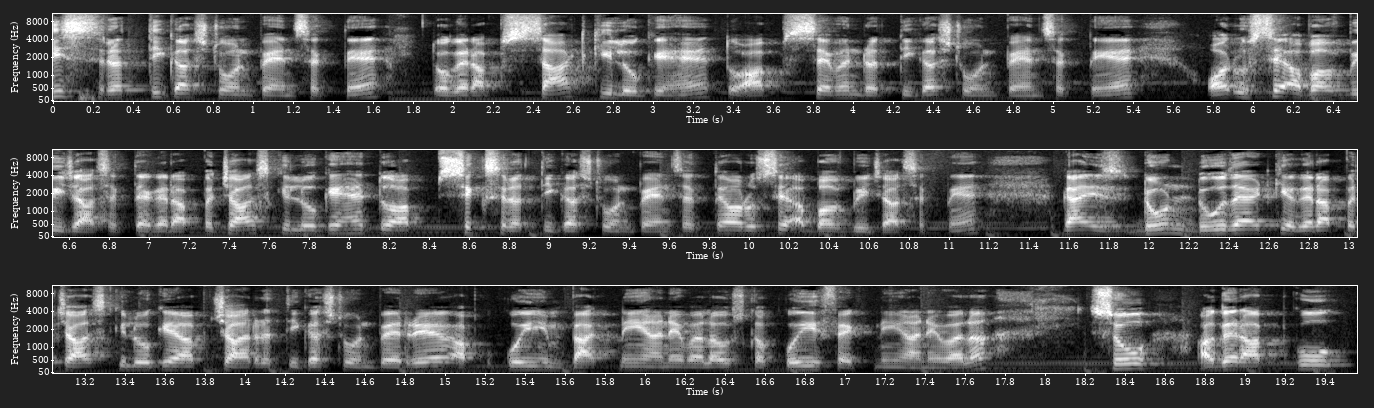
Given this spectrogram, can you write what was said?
किस रत्ती का स्टोन पहन सकते हैं? तो अगर आप 60 किलो के हैं तो आप सेवन रत्ती का स्टोन पहन सकते हैं और उससे अबव भी जा सकते हैं। अगर आप 50 किलो के हैं तो आप सिक्स रत्ती का स्टोन पहन सकते हैं और उससे अबव भी जा सकते हैं। गाइज़ डोंट डू दैट कि अगर आप 50 किलो के आप चार रत्ती का स्टोन पहन रहे हैं आपको कोई इम्पैक्ट नहीं आने वाला उसका कोई इफ़ेक्ट नहीं आने वाला। सो so, अगर आपको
